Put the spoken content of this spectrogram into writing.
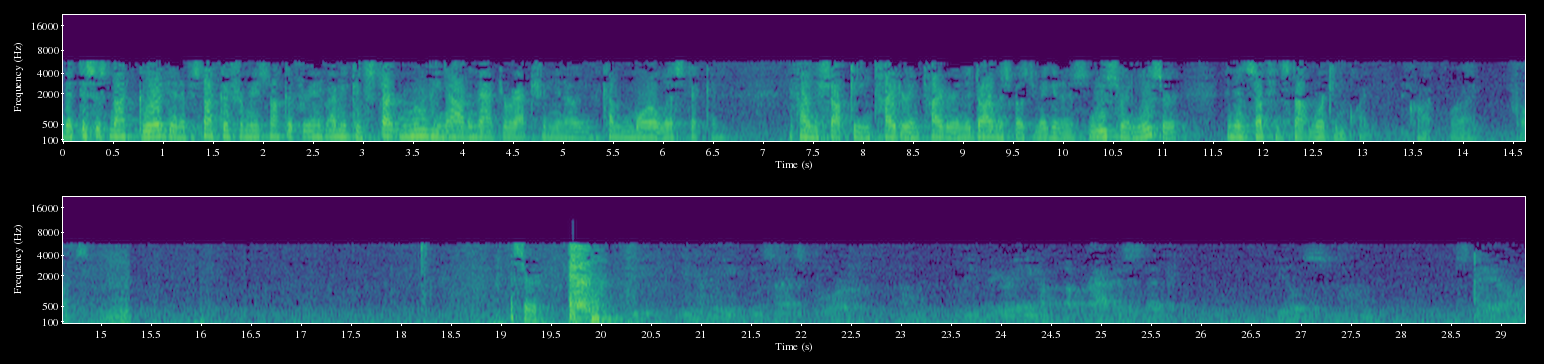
that this is not good, and if it's not good for me, it's not good for anybody. I mean, you can start moving out in that direction, you know, and become moralistic, and you find yourself getting tighter and tighter, and the Dharma is supposed to make it as looser and looser, and then something's not working quite, quite right for us. Yes, sir. Do you have any insights for um, reinvigorating a, a practice that feels um, stale or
